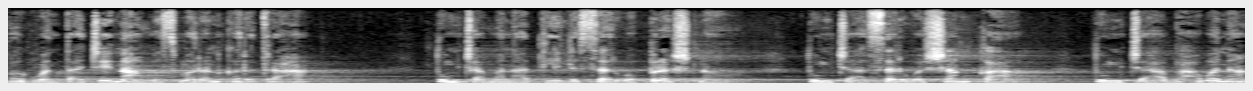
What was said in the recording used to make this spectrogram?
भगवंताचे नामस्मरण करत राहा. तुमच्या मनातील सर्व प्रश्न तुमच्या सर्व शंका तुमच्या भावना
